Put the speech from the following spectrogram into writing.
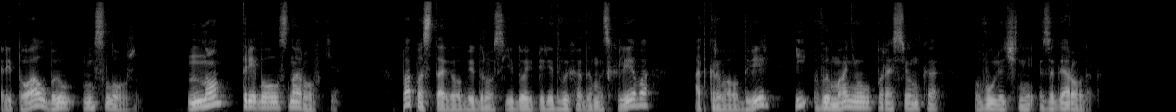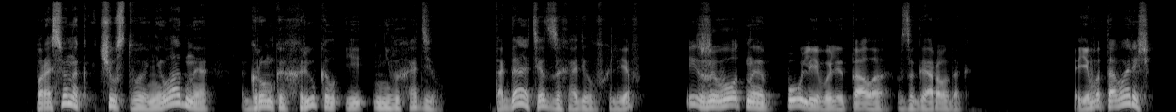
Ритуал был несложен, но требовал сноровки. Папа ставил ведро с едой перед выходом из хлева, открывал дверь и выманивал поросенка в уличный загородок. Поросенок, чувствуя неладное, громко хрюкал и не выходил. Тогда отец заходил в хлев, и животное пулей вылетало в загородок. Его товарищ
